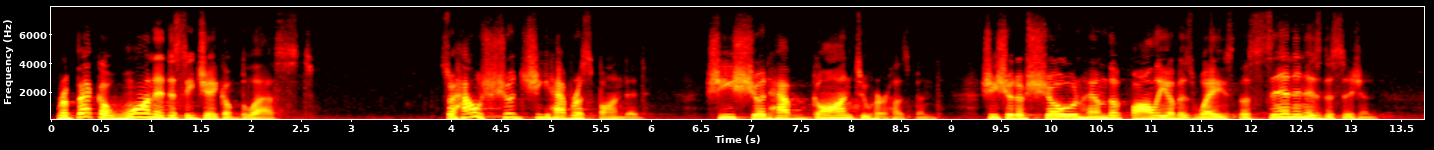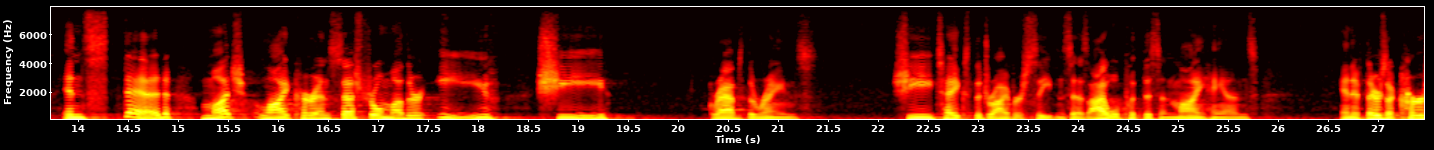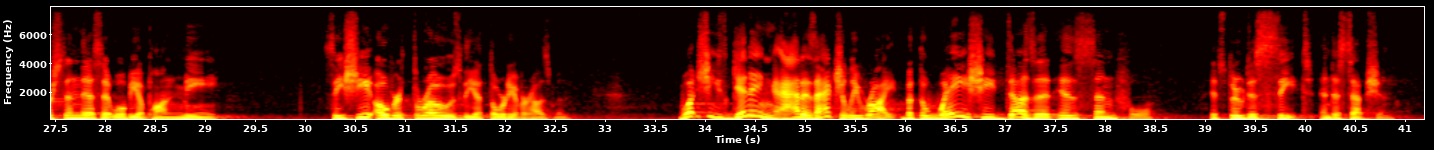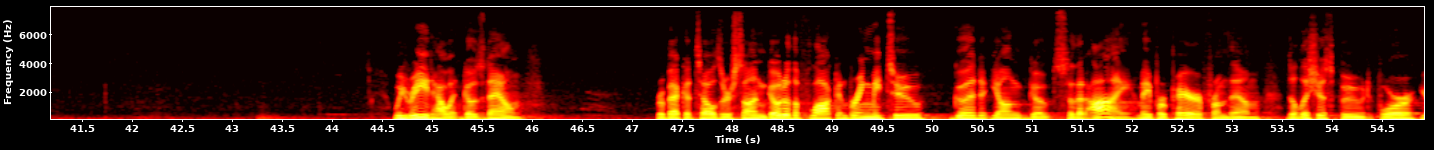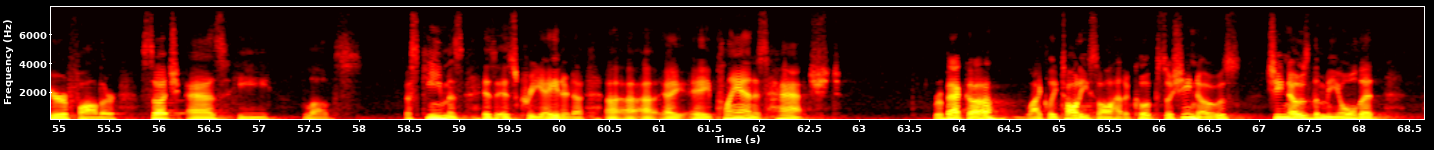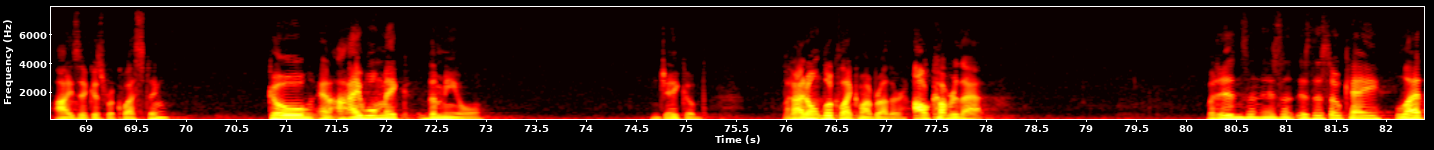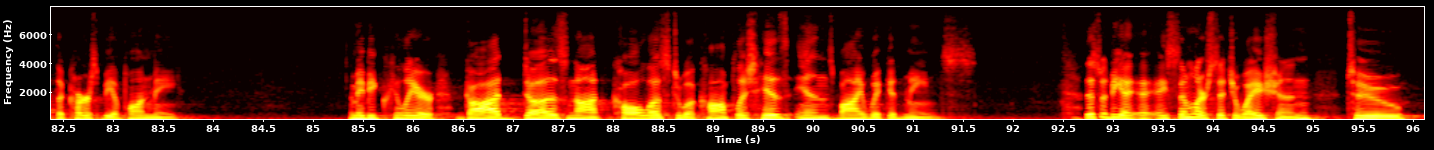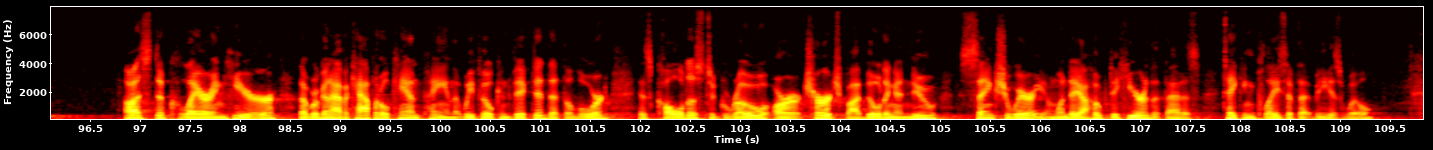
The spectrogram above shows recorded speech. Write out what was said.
Rebekah wanted to see Jacob blessed. So, how should she have responded? She should have gone to her husband. She should have shown him the folly of his ways, the sin in his decision. Instead, much like her ancestral mother Eve, she grabs the reins. She takes the driver's seat and says, I will put this in my hands. And if there's a curse in this, it will be upon me. See, she overthrows the authority of her husband. What she's getting at is actually right, but the way she does it is sinful. It's through deceit and deception. We read how it goes down. Rebekah tells her son, Go to the flock and bring me two good young goats, so that I may prepare from them delicious food for your father, such as he loves. A scheme is, is, is created, a, a, a, a plan is hatched. Rebekah likely taught Esau how to cook, so she knows. She knows the meal that Isaac is requesting. Go and I will make the meal. And Jacob, but I don't look like my brother. I'll cover that. But isn't, isn't, is this okay? Let the curse be upon me. Let me be clear God does not call us to accomplish his ends by wicked means. This would be a, a similar situation to us declaring here that we're going to have a capital campaign, that we feel convicted that the Lord has called us to grow our church by building a new sanctuary. And one day I hope to hear that that is taking place, if that be His will.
